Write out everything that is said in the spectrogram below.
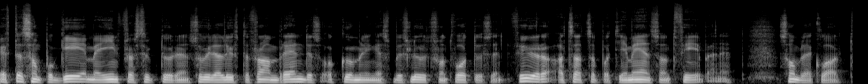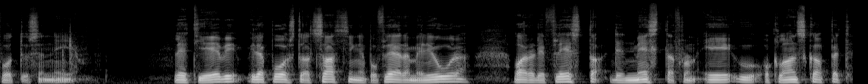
Eftersom på G med infrastrukturen så vill jag lyfta fram Brändes och Kumlinges beslut från 2004 att satsa på ett gemensamt fibernät som blev klart 2009. Lättjevi vill jag påstå att satsningen på flera miljoner varav de flesta, den mesta från EU och landskapet,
